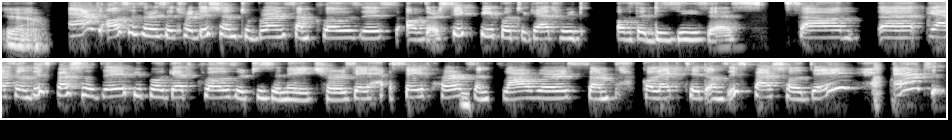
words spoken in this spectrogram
Yeah. And also, there is a tradition to burn some clothes of their sick people to get rid of the diseases. So, uh, yes, on this special day, people get closer to the nature. They ha- save herbs and flowers um, collected on this special day. And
